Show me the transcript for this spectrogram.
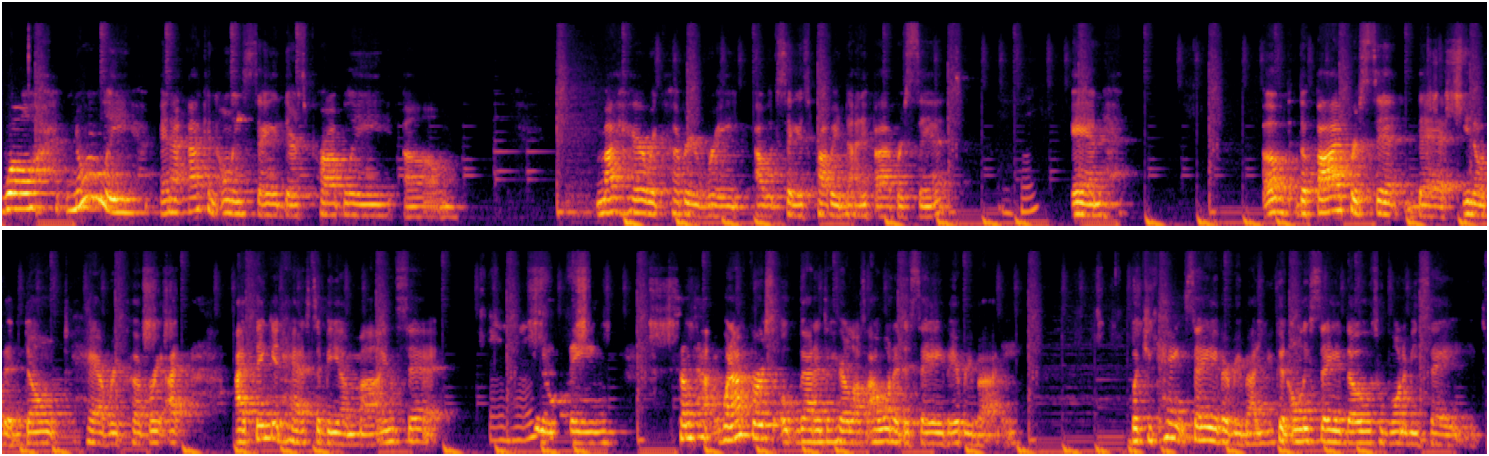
Well, normally, and I, I, can only say there's probably um, my hair recovery rate, I would say it's probably 95%. percent mm hmm And of the five percent that you know that don't have recovery, I I think it has to be a mindset, Mm-hmm. you know, thing. Sometimes when I first got into hair loss, I wanted to save everybody, but you can't save everybody. You can only save those who want to be saved,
